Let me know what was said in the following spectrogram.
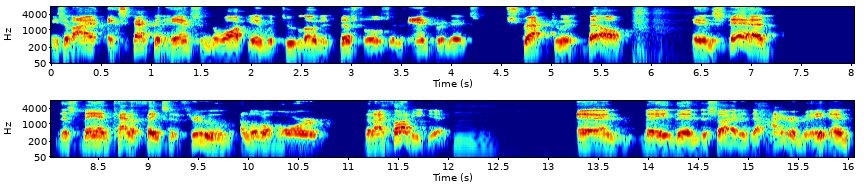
he said I expected Hansen to walk in with two loaded pistols and hand grenades strapped to his belt, And Instead, this man kind of thinks it through a little more than I thought he did. Mm. And they then decided to hire me. And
